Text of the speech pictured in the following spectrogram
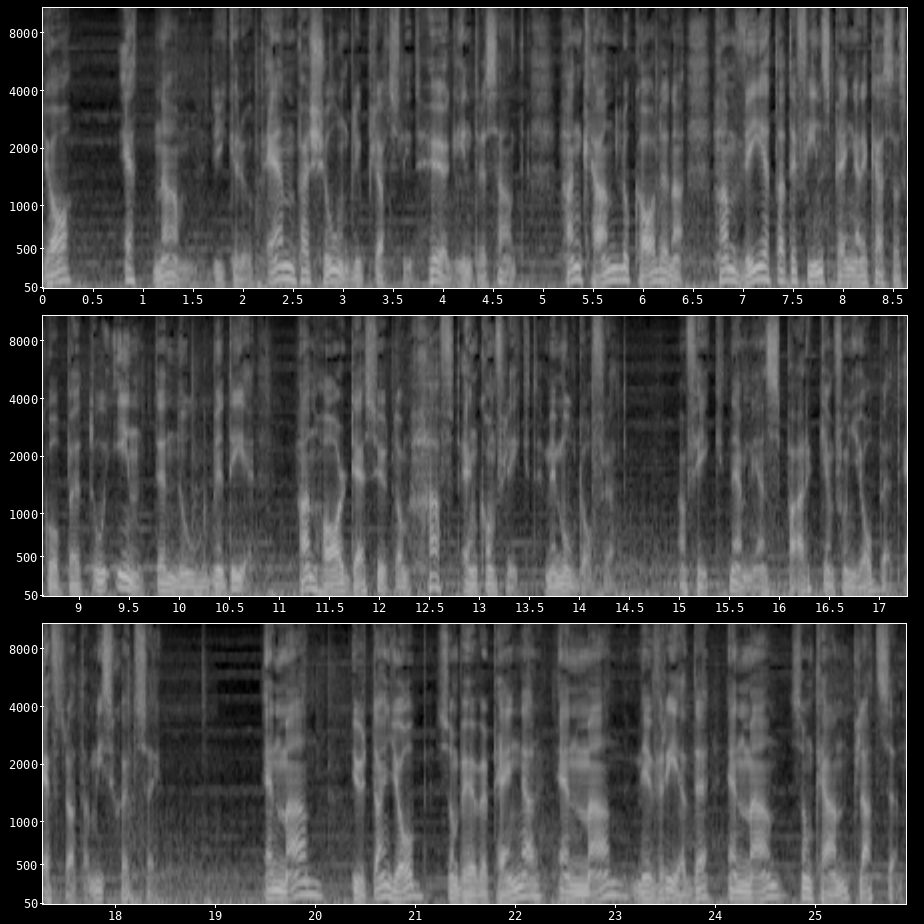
Ja, ett namn dyker upp. En person blir plötsligt högintressant. Han kan lokalerna. Han vet att det finns pengar i kassaskåpet och inte nog med det. Han har dessutom haft en konflikt med mordoffret. Han fick nämligen sparken från jobbet efter att ha misskött sig. En man utan jobb som behöver pengar. En man med vrede. En man som kan platsen.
